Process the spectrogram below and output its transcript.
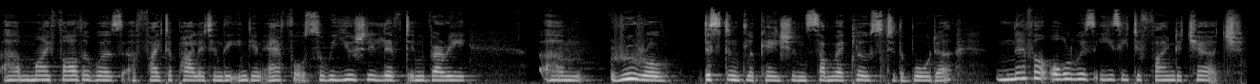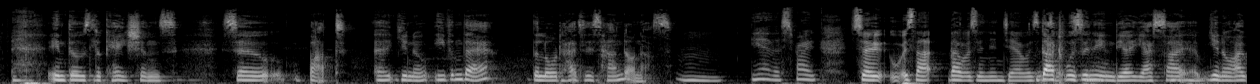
Uh, my father was a fighter pilot in the Indian Air Force, so we usually lived in very um, rural, distant locations, somewhere close to the border. Never always easy to find a church in those locations. So, but uh, you know, even there, the Lord had His hand on us. Mm. Yeah, that's right. So was that that was in India? Was that it? was in India? Yes, mm. I you know I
